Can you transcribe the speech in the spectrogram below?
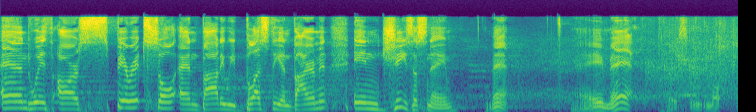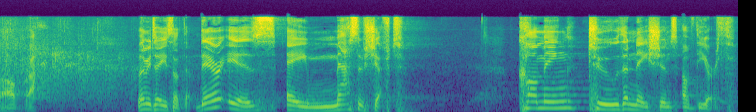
and with our spirit, soul, and body. We bless the environment in Jesus' name. Amen. Amen. All right. Let me tell you something. There is a massive shift coming to the nations of the earth.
